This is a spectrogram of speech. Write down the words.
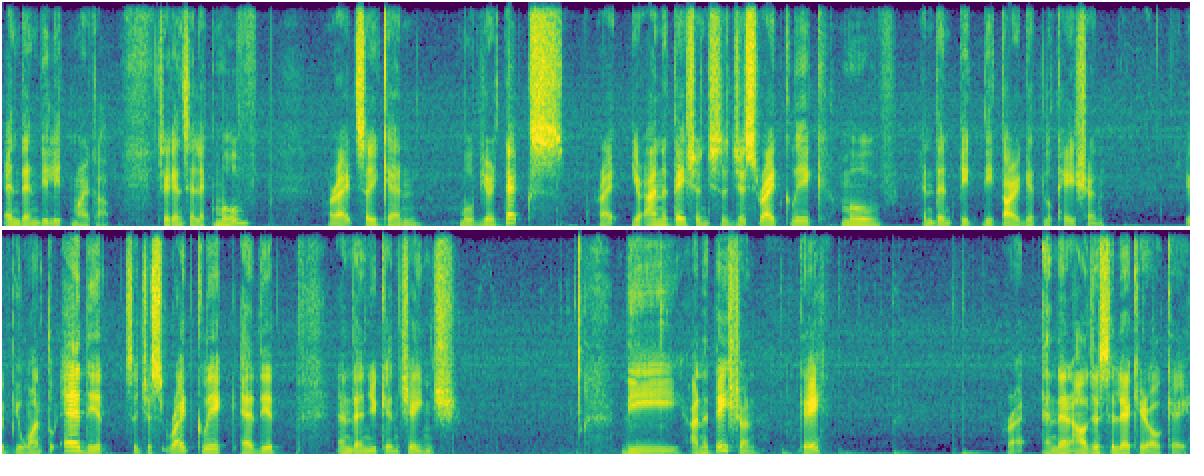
and then delete markup. So you can select move all right so you can move your text right? Your annotation. So just right click move and then pick the target location. If you want to edit so just right click edit and then you can change the annotation okay? Right and then I'll just select here okay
